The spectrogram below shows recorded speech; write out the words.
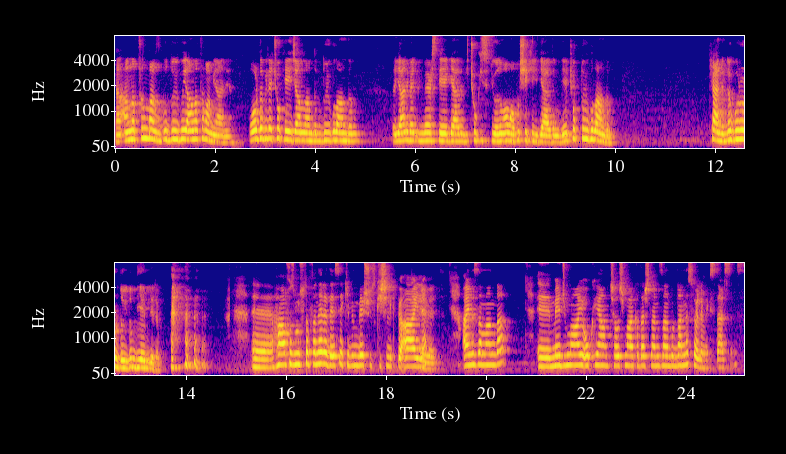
Yani anlatılmaz bu duyguyu anlatamam yani. Orada bile çok heyecanlandım, duygulandım. E, Yani ben üniversiteye geldim, çok istiyordum ama bu şekil geldim diye çok duygulandım. Kendimle gurur duydum diyebilirim. Ee, Hafız Mustafa neredeyse 2500 kişilik bir aile. Evet. Aynı zamanda e, mecmuayı okuyan çalışma arkadaşlarınıza buradan ne söylemek istersiniz?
